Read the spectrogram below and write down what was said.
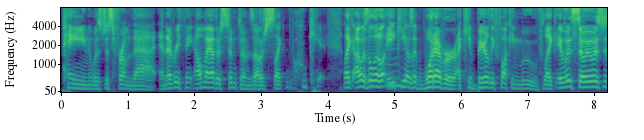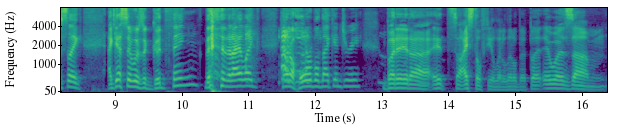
pain was just from that and everything all my other symptoms I was just like who cares like I was a little achy I was like whatever I can barely fucking move like it was so it was just like I guess it was a good thing that I like had a horrible neck injury but it uh it so I still feel it a little bit but it was um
